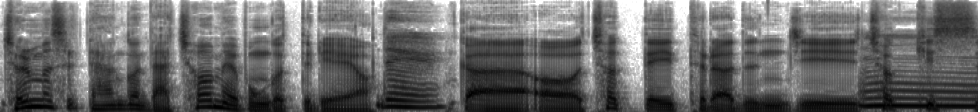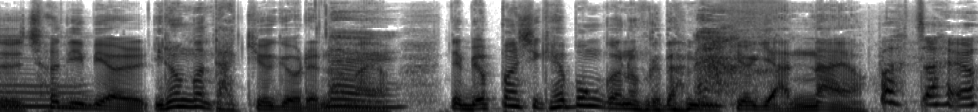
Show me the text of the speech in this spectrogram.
젊었을 때 한 건 다 처음 해본 것들이에요. 네. 그러니까 어, 첫 데이트라든지 첫 음. 키스, 첫 이별 이런 건 다 기억이 오래 네. 남아요. 근데 몇 번씩 해본 거는 그다음에 기억이 안 나요. 맞아요.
